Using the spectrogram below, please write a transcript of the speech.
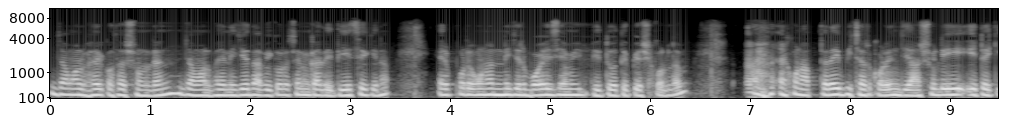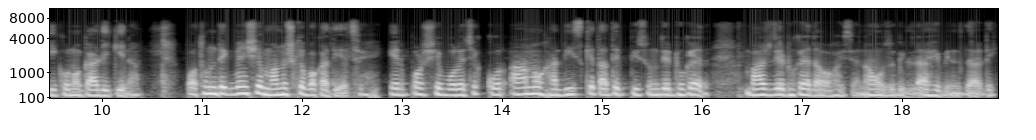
জামাল ভাইয়ের কথা শুনলেন। জামাল ভাই নিজে দাবি করেছেন গালি দিয়েছে কিনা। এরপরে ওনার নিজের বয়সই আমি ভিডিওতে পেশ করলাম। এখন আপনারাই বিচার করেন যে আসলে এটা কি কোনো গালি কিনা। প্রথম দেখবেন সে মানুষকে বকা দিয়েছে। এরপর সে বলেছে, কোরআন ও হাদিসকে তাদের পিছন দিয়ে ঢুকে বাঁশ দিয়ে ঢুকে দেওয়া হয়েছে। নাউজুবিল্লাহ বিন জালিক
